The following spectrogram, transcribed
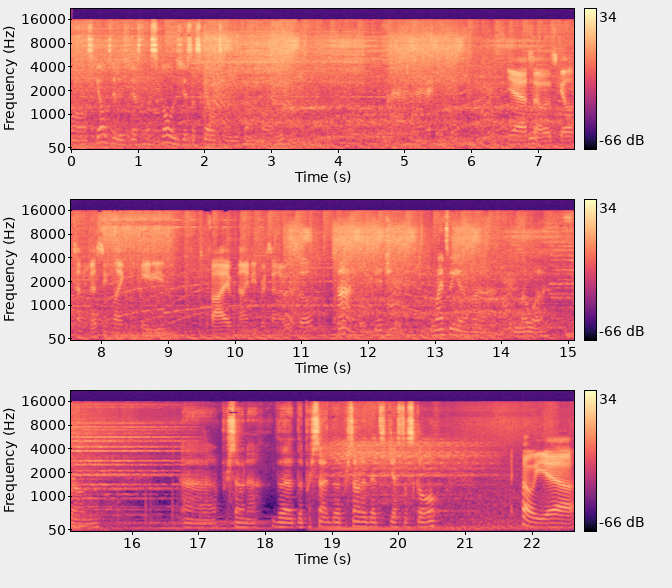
Well, a skeleton is just a skull is just a skeleton without body. Yeah, so a skeleton missing like 85, 90% of itself. Ah, bitch. Reminds me of uh, Loa from Persona. The the persona the persona that's just a skull, Oh yeah.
